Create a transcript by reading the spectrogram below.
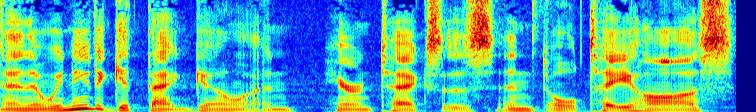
And then we need to get that going here in Texas in old Tejas.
